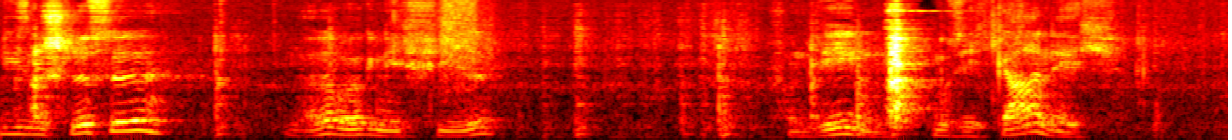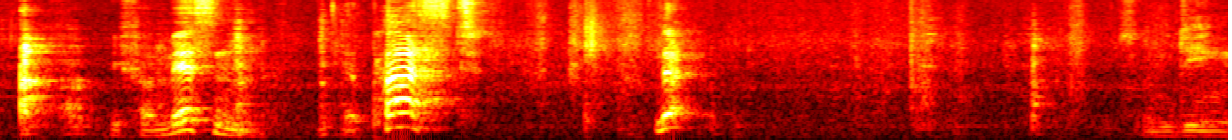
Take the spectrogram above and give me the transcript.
diesen Schlüssel, ist aber wirklich nicht viel, von wegen, muss ich gar nicht, nicht vermessen. Der passt. Na. So ein Ding.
